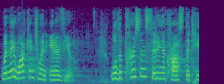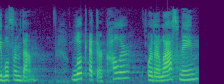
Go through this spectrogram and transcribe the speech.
When they walk into an interview, Will the person sitting across the table from them look at their color or their last name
